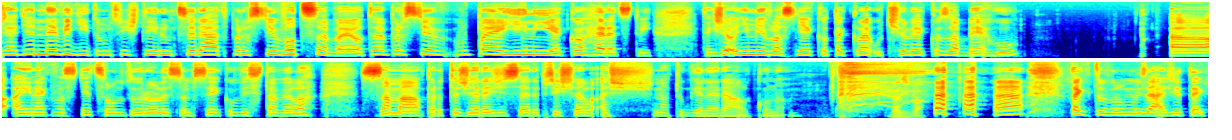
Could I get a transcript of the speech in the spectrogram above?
řadě nevidí, to musíš ty ruce dát prostě od sebe, jo, to je prostě úplně jiný jako herectví. Takže oni mě vlastně jako takhle učili jako za běhu. A, a jinak vlastně celou tu roli jsem si jako vystavila sama, protože režisér přišel až na tu generálku, no. Bezva. tak to byl můj zážitek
